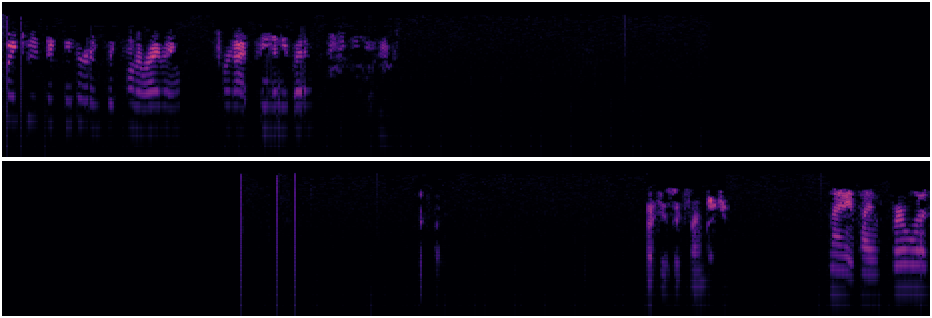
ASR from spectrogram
Twenty-two sixty-three and six one arriving. We're not seeing anybody. Twenty-two six nine. 985 Burwood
